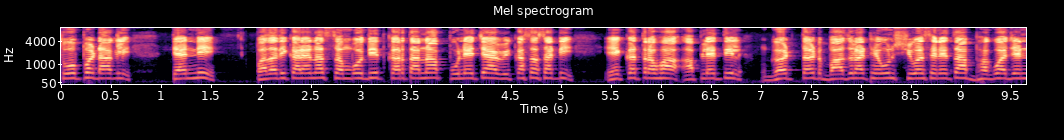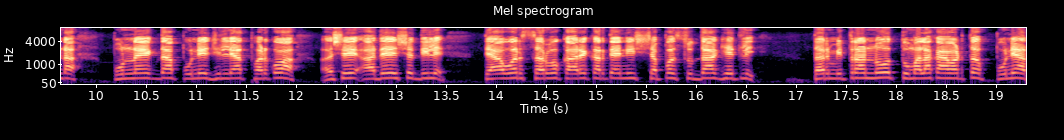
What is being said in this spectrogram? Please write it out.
तोफ डागली. त्यांनी पदाधिकाऱ्यांना संबोधित करताना पुण्याच्या विकासासाठी एकत्र व्हा आपल्यातील गटतट बाजूला ठेवून शिवसेनेचा भगवा झेंडा पुन्हा एकदा पुणे जिल्ह्यात फडकवा असे आदेश दिले. त्यावर सर्व कार्यकर्त्यांनी शपथसुद्धा घेतली. तर मित्रांनो तुम्हाला काय वाटतं? पुण्यात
